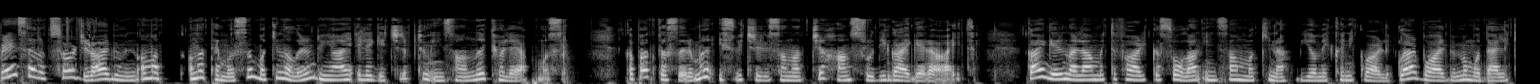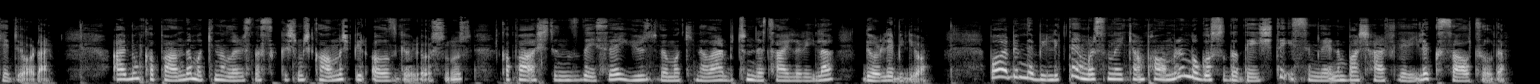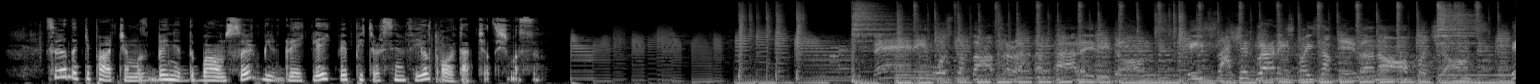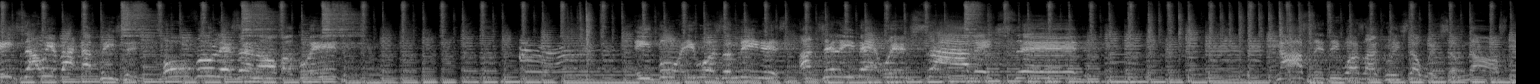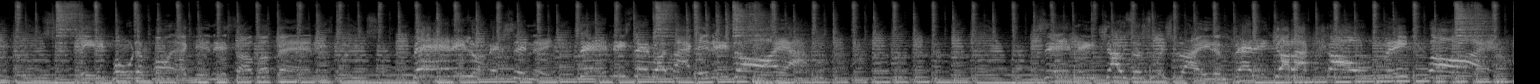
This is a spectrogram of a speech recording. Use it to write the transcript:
Brain Salad Surgery albümünün ama ana teması makinaların dünyayı ele geçirip tüm insanlığı köle yapması. Kapak tasarımı İsviçreli sanatçı Hans Rudi Geiger'e ait. Geiger'in alameti farikası olan insan makina, biyomekanik varlıklar bu albüme modellik ediyorlar. Albüm kapağında makineler arasında sıkışmış kalmış bir ağız görüyorsunuz. Kapağı açtığınızda ise yüz ve makineler bütün detaylarıyla görülebiliyor. Bu albümle birlikte Emerson Lake and Palmer'ın logosu da değişti, isimlerinin baş harfleriyle kısaltıldı. Sıradaki parçamız Benny the Bouncer, bir Greg Lake ve Peter Sinfield ortak çalışması. He was the a chance. He'd sew you back to pieces, all for less than half a quid. He thought he was the meanest until he met with Savage Sid. Now Sidney was a greaser with some nasty boots. He pulled a pint of Guinness over Benny's boots. Benny looked at Sidney. Susan's switchblade, and Betty got a cold meat pie.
